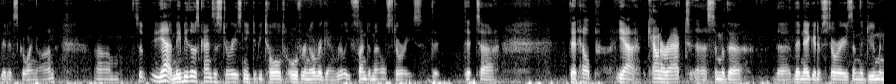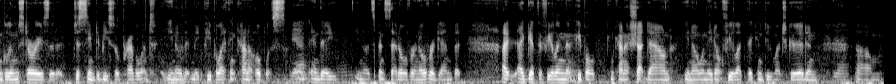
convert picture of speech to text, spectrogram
that it's going on um, so yeah maybe those kinds of stories need to be told over and over again really fundamental stories that that uh, that help, yeah, counteract uh, some of the, the the negative stories and the doom and gloom stories that are, just seem to be so prevalent. You know, that make people, I think, kind of hopeless. Yeah. And, and they, you know, it's been said over and over again, but. I, I get the feeling that people can kind of shut down, you know, when they don't feel like they can do much good, and Yeah. um,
